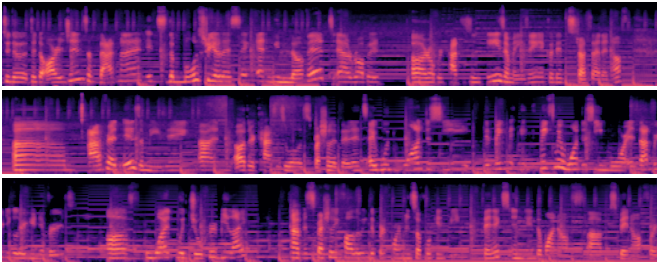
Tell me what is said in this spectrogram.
to the to the origins of Batman. It's the most realistic and we love it. Uh, Robert uh, Robert Pattinson is amazing. I couldn't stress that enough. Um, Alfred is amazing, and other casts as well, especially villains. I would want to see. It make me. It makes me want to see more in that particular universe of what would Joker be like. Um, especially following the performance of Joaquin Phoe- Phoenix in, in the one-off um, spin-off for,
